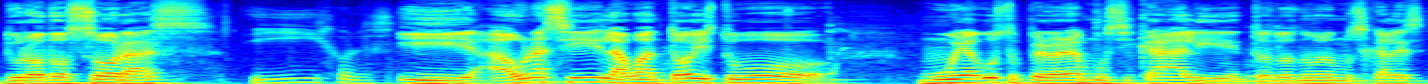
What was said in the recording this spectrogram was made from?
duró dos horas. Híjoles. Y aún así la aguantó y estuvo muy a gusto, pero era musical y entonces los números musicales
